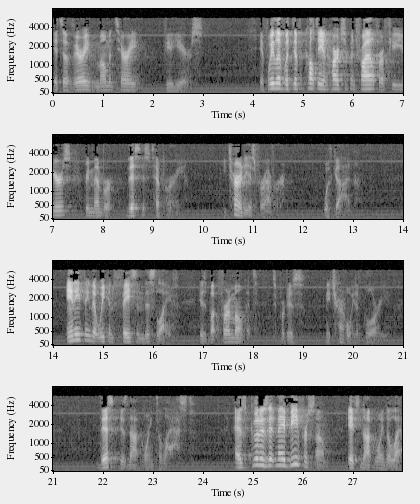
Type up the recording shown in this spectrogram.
it's a very momentary few years. If we live with difficulty and hardship and trial for a few years, remember, this is temporary. Eternity is forever with God. Anything that we can face in this life is but for a moment to produce an eternal weight of glory. This is not going to last. As good as it may be for some, it's not going to last.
